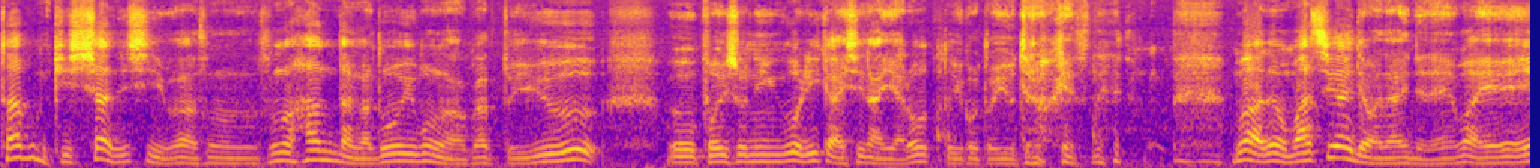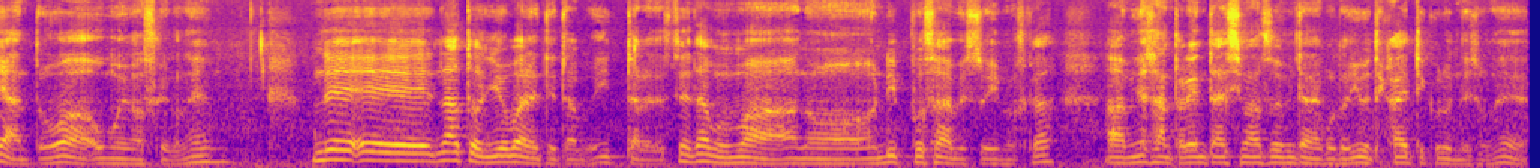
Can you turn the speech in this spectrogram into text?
多分岸田自身はそのその判断がどういうものなのかというポジショニングを理解しないやろということを言ってるわけですね。まあでも間違いではないんでね、まあええやんとは思いますけどね。で、えー、NATO に呼ばれて多分行ったらですね、多分まあ、あの、リップサービスといいますか、あ皆さんと連帯しますみたいなことを言うて帰ってくるんでしょうね。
